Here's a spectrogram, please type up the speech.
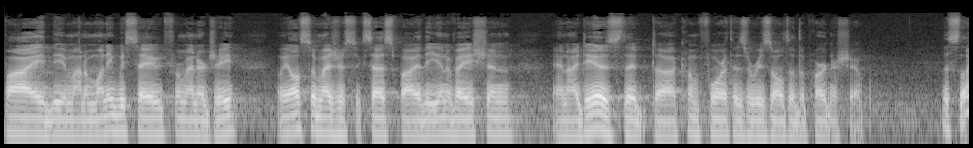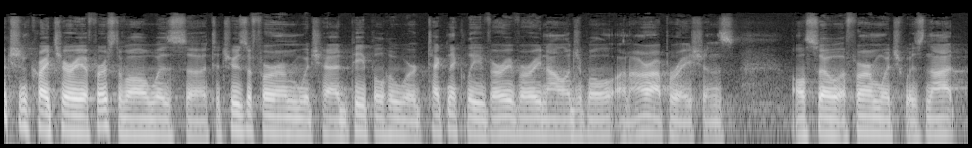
by the amount of money we saved from energy. We also measure success by the innovation and ideas that uh, come forth as a result of the partnership. The selection criteria, first of all, was uh, to choose a firm which had people who were technically very, very knowledgeable on our operations, also a firm which was not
